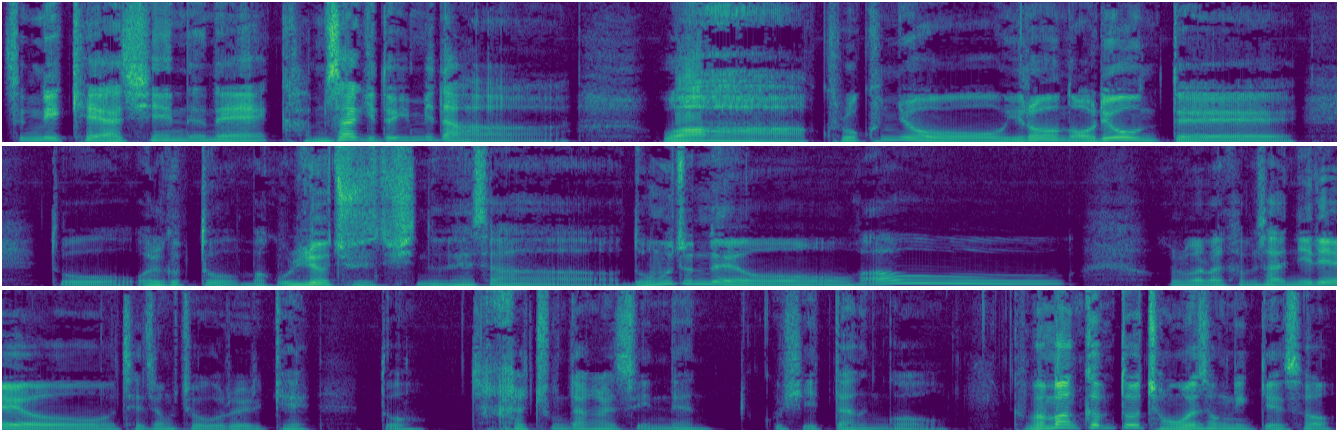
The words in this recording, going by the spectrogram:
승리케 하신 은혜 감사 기도입니다. 와, 그렇군요. 이런 어려운 때 또 월급도 막 올려주시는 회사 너무 좋네요. 아우, 얼마나 감사한 일이에요. 재정적으로 이렇게 또 잘 충당할 수 있는 곳이 있다는 거. 그만큼 또 정원성님께서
